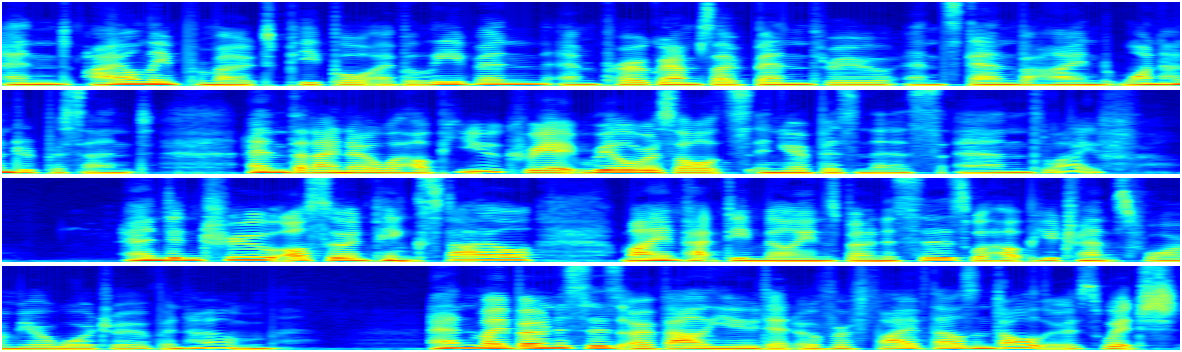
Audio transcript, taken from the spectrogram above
And I only promote people I believe in and programs I've been through and stand behind 100%, and that I know will help you create real results in your business and life. And in true, also in pink style, my Impacting Millions bonuses will help you transform your wardrobe and home. And my bonuses are valued at over $5,000, which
